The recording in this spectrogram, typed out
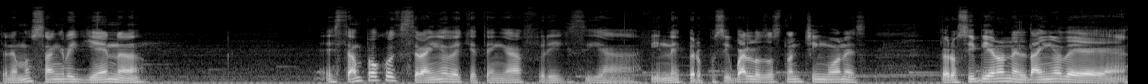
tenemos sangre llena está un poco extraño de que tenga Frix y a Fine pero pues igual los dos están chingones pero si vieron el daño de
